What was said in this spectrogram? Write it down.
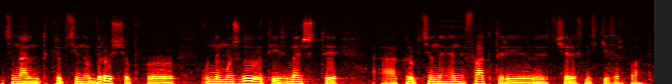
Національного антикорупційного бюро, щоб унеможливити і зменшити корупціоногенні фактори через низькі зарплати.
